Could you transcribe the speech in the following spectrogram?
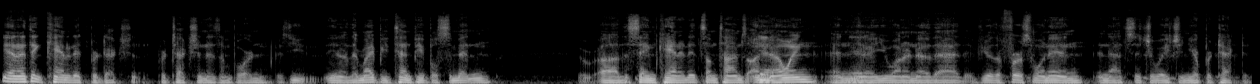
Yeah, and I think candidate protection protection is important because you you know there might be ten people submitting uh, the same candidate sometimes unknowing, and you know you want to know that if you're the first one in in that situation, you're protected.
